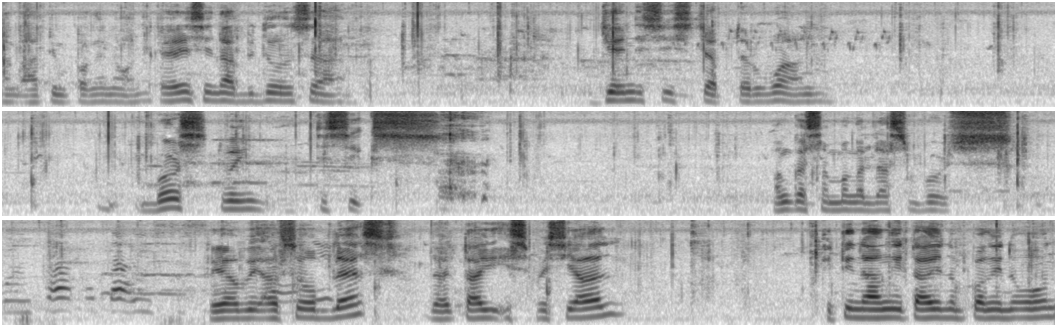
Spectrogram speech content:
ang ating Panginoon. Kaya sinabi doon sa Genesis chapter 1 verse 26 hanggang sa mga last verse. Kaya we are so blessed dahil tayo espesyal. Itinangi tayo ng Panginoon.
